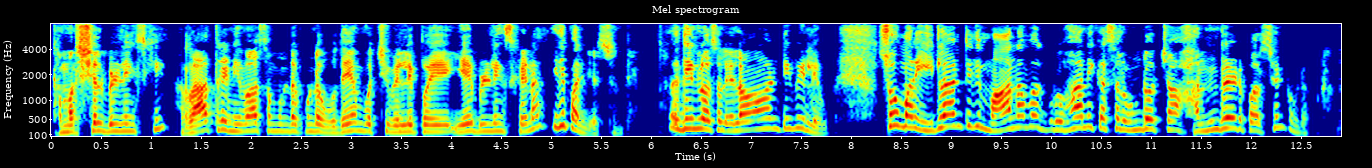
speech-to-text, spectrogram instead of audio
కమర్షియల్ బిల్డింగ్స్కి రాత్రి నివాసం ఉండకుండా ఉదయం వచ్చి వెళ్ళిపోయే ఏ బిల్డింగ్స్కైనా ఇది పనిచేస్తుంది. దీనిలో అసలు ఎలాంటివి లేవు. సో మరి ఇలాంటిది మానవ గృహానికి అసలు ఉండొచ్చా? హండ్రెడ్ పర్సెంట్ ఉండకూడదు.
